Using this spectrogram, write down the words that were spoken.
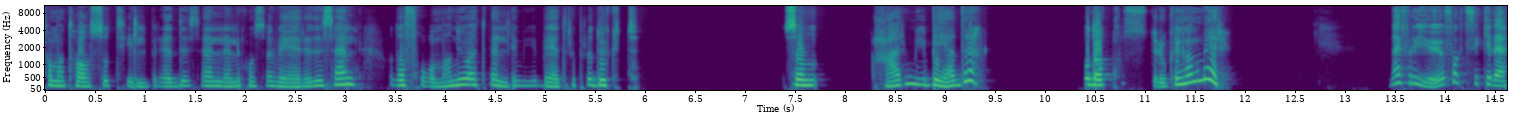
kan man ta oss og tilberede det selv, eller konservere det selv. Og da får man jo et veldig mye bedre produkt, som er mye bedre. Og da koster det jo ikke engang mer. Nei, for det gjør jo faktisk ikke det.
